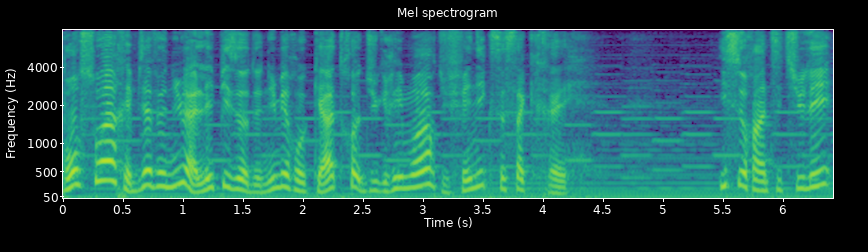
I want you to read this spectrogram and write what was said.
Bonsoir et bienvenue à l'épisode numéro 4 du Grimoire du Phénix Sacré. Il sera intitulé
